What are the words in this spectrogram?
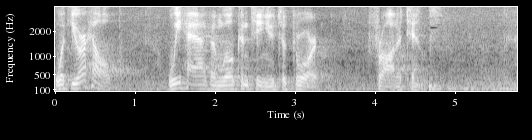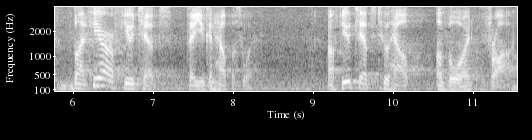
With your help, we have and will continue to thwart fraud attempts. But here are a few tips that you can help us with. A few tips to help avoid fraud.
